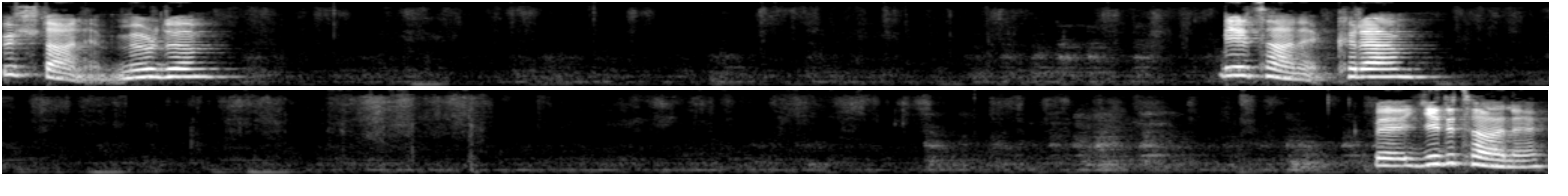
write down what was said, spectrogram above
3 tane mürdüm, bir tane krem, ve 7 tane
